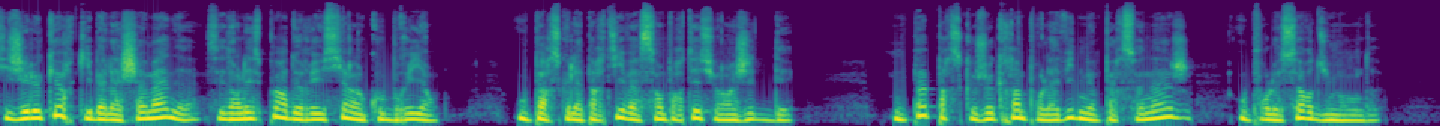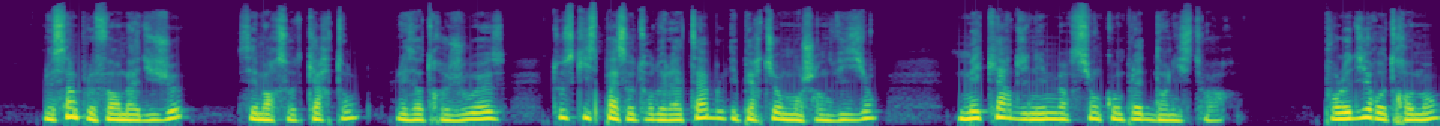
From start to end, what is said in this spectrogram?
Si j'ai le cœur qui bat la chamade, c'est dans l'espoir de réussir un coup brillant, ou parce que la partie va s'emporter sur un jet de dés, mais pas parce que je crains pour la vie de mes personnages ou pour le sort du monde. Le simple format du jeu, ces morceaux de carton, les autres joueuses, tout ce qui se passe autour de la table et perturbe mon champ de vision, m'écarte d'une immersion complète dans l'histoire. Pour le dire autrement,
